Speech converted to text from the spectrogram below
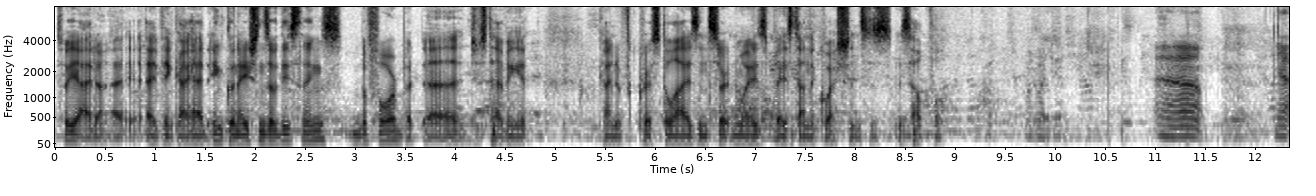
so yeah, I don't. I, I, think I had inclinations of these things before, but uh, just having it kind of crystallize in certain ways based on the questions is, is helpful. Uh, yeah,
